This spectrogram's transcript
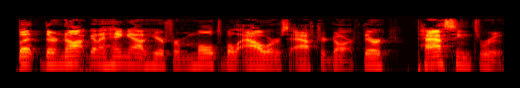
but they're not going to hang out here for multiple hours after dark. They're passing through.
